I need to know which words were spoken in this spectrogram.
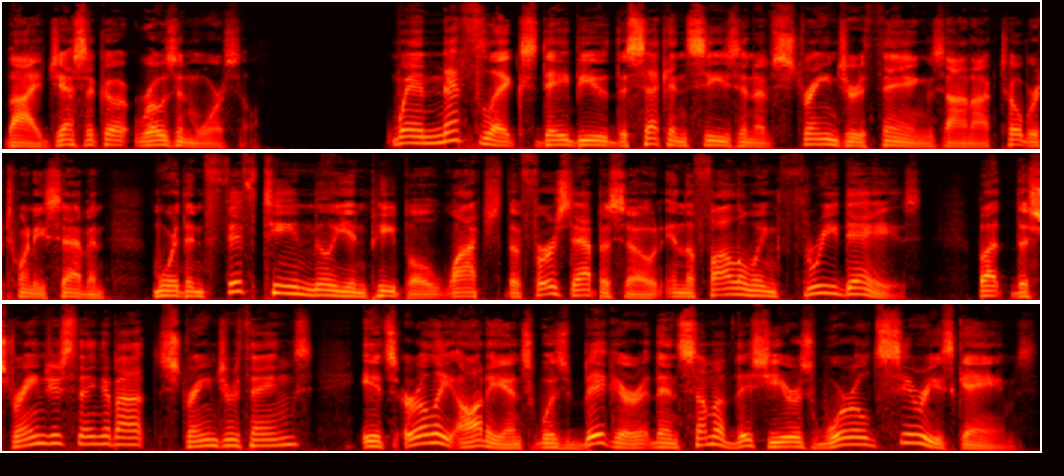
by Jessica Rosenworcel. When Netflix debuted the second season of Stranger Things on October 27, more than 15 million people watched the first episode in the following three days. But the strangest thing about Stranger Things, its early audience was bigger than some of this year's World Series games.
